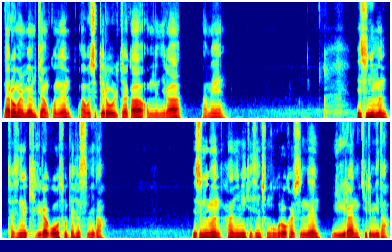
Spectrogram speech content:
나로 말미암지 않고는 아버지께로 올 자가 없느니라. 아멘. 예수님은 자신을 길이라고 소개하셨습니다. 예수님은 하나님이 계신 천국으로 갈 수 있는 유일한 길입니다.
